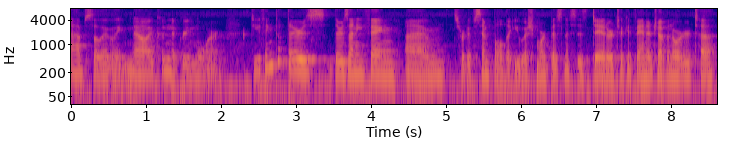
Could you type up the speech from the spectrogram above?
Absolutely. No, I couldn't agree more. Do you think that there's there's anything um, sort of simple that you wish more businesses did or took advantage of in order to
